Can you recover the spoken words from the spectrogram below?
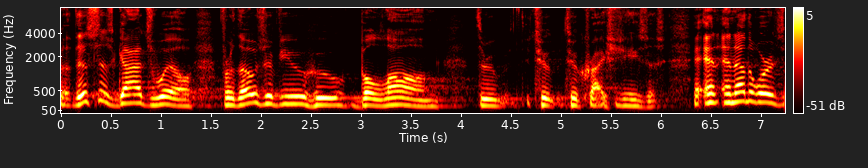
This is God's will for those of you who belong through to, to Christ Jesus. And in other words,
